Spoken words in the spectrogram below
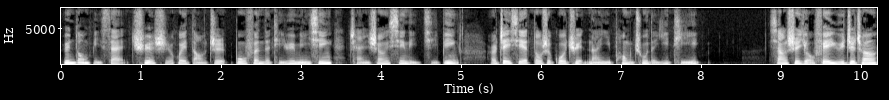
运动比赛确实会导致部分的体育明星产生心理疾病，而这些都是过去难以碰触的议题。像是有“飞鱼”之称，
